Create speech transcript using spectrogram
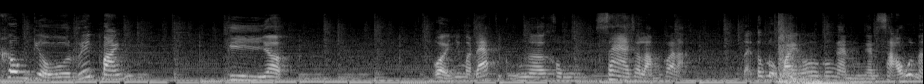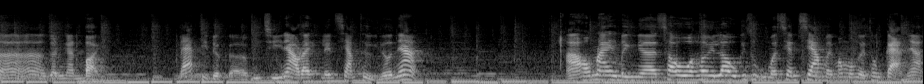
không kiểu rip bánh. Kỳ nhờ. Ôi nhưng mà đáp thì cũng ờ, không xa cho lắm các bạn ạ. Tại tốc độ bay có có ngàn ngàn sáu mà à, gần ngàn bảy. Đáp thì được ở vị trí nào đây? Lên xem thử luôn nhá. À, Hôm nay mình ờ, sâu hơi lâu cái dụ mà xem xem vậy mong mọi người thông cảm nha.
